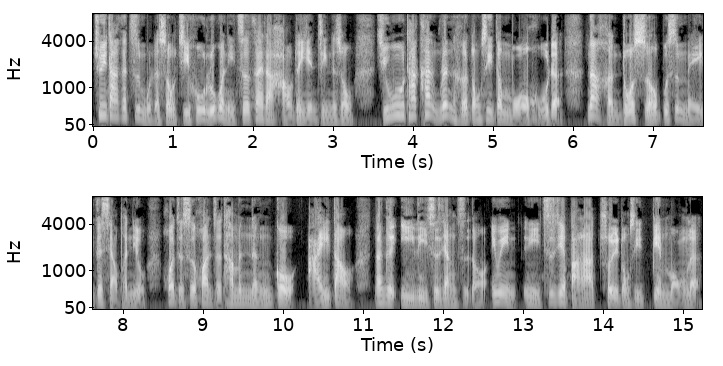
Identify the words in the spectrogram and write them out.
最大个字母的时候，几乎如果你遮盖他好的眼睛的时候，几乎他看任何东西都模糊的。那很多时候不是每一个小朋友或者是患者，他们能够挨到那个毅力是这样子的哦。因为你直接把他所有东西变蒙了，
